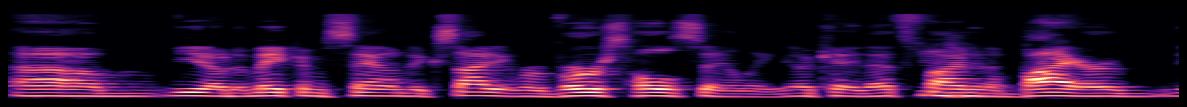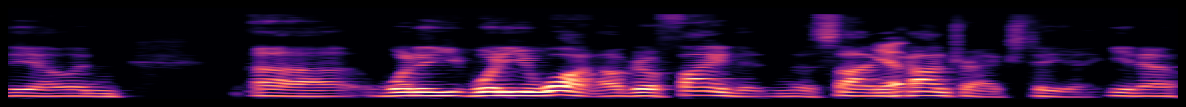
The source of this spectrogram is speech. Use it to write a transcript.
um, you know, to make them sound exciting. Reverse wholesaling. Okay. That's mm-hmm. finding a buyer, you know, and uh, what do you, what do you want? I'll go find it and assign yep. contracts to you, you know?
